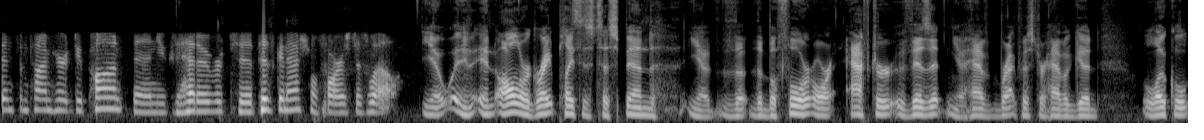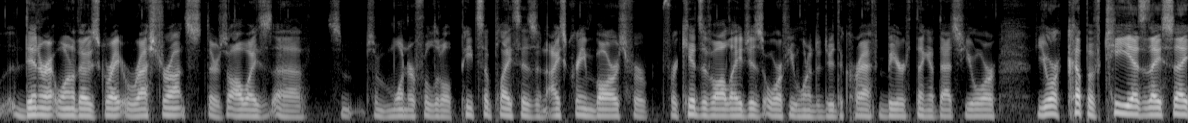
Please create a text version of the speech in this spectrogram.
spend some time here at DuPont, then you could head over to Pisgah National Forest as well. You know, and, and all are great places to spend, you know, the, the before or after visit, you know, have breakfast or have a good local dinner at one of those great restaurants. There's always uh, some some wonderful little pizza places and ice cream bars for, for kids of all ages, or if you wanted to do the craft beer thing, if that's your your cup of tea, as they say.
